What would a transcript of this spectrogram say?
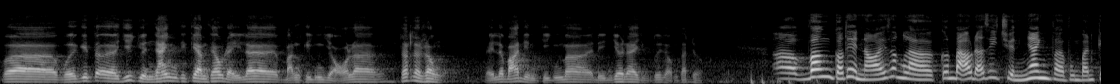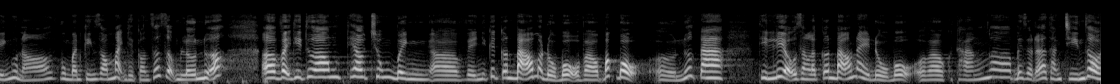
và với cái di chuyển nhanh thì kèm theo đấy là bản kính gió là rất là rộng đấy là ba điểm chính mà đến giờ này chúng tôi tóm tắt được À, vâng, có thể nói rằng là cơn bão đã di chuyển nhanh và vùng bán kính của nó, vùng bán kính gió mạnh thì còn rất rộng lớn nữa. À, vậy thì thưa ông, theo trung bình à, về những cái cơn bão mà đổ bộ vào Bắc Bộ ở nước ta, thì liệu rằng là cơn bão này đổ bộ vào tháng à, bây giờ đã là tháng 9 rồi,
